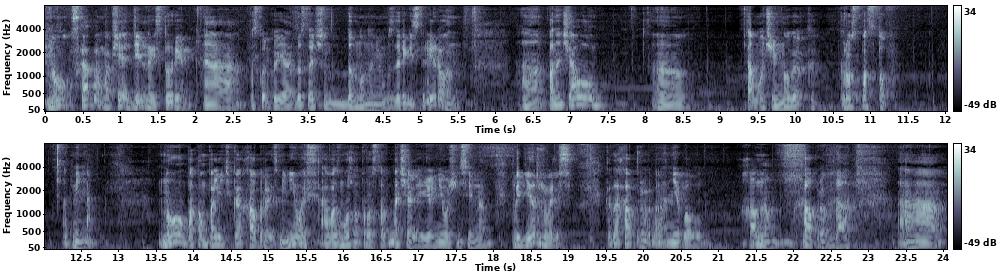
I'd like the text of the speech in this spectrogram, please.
ну, с Хабром вообще отдельная история. А, Поскольку я достаточно давно на нем зарегистрирован, а, поначалу а, там очень много кросс-постов от меня. Но потом политика Хабра изменилась, а возможно просто вначале ее не очень сильно придерживались, когда Хабр а, не был Хабром. Хабром, да. А,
